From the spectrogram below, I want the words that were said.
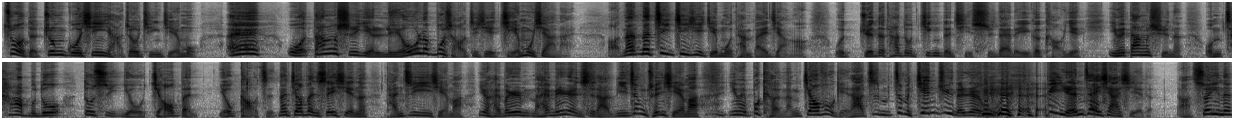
做的中国新亚洲情节目，哎，我当时也留了不少这些节目下来。啊，那那这这些节目，坦白讲啊，我觉得它都经得起时代的一个考验，因为当时呢，我们差不多都是有脚本、有稿子。那脚本谁写呢？谭志毅写吗，因为还不认还没认识他。李正淳写吗，因为不可能交付给他这么这么艰巨的任务，鄙人在下写的啊。所以呢，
